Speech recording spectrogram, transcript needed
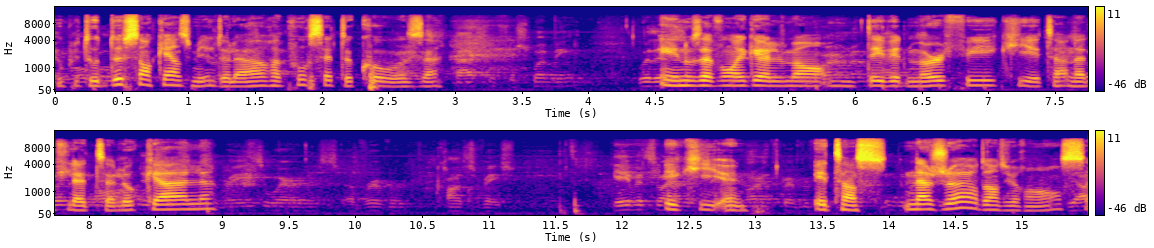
ou plutôt 215 000 dollars pour cette cause. Et nous avons également David Murphy, qui est un athlète local et qui est un nageur d'endurance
